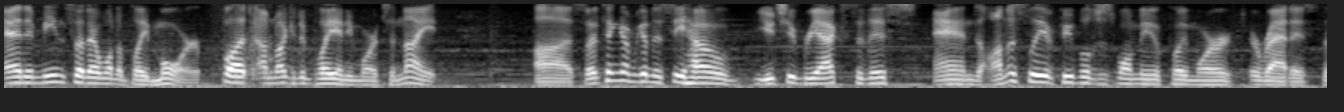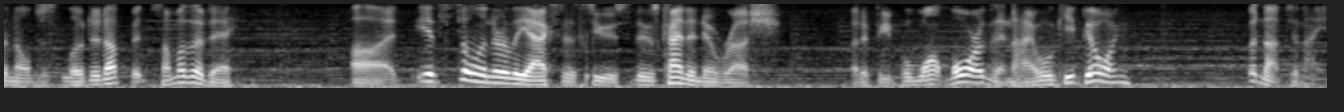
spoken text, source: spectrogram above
and it means that I want to play more, but I'm not going to play any more tonight. Uh, so I think I'm going to see how YouTube reacts to this, and honestly, if people just want me to play more Iratus, then I'll just load it up at some other day. Uh, it's still in early access too, so there's kind of no rush. But if people want more, then I will keep going. But not tonight.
